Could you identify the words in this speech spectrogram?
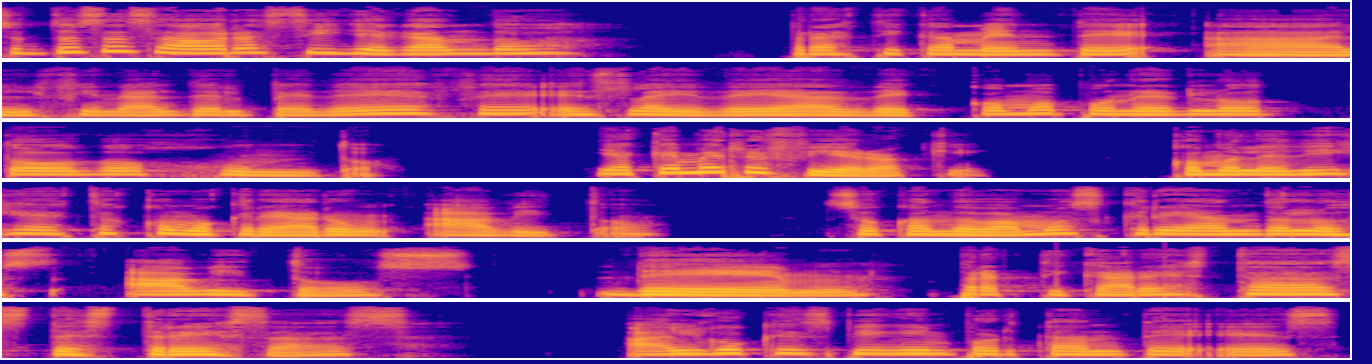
entonces ahora sí llegando prácticamente al final del PDF es la idea de cómo ponerlo todo junto. ¿Y a qué me refiero aquí? Como le dije, esto es como crear un hábito. So, cuando vamos creando los hábitos de mm, practicar estas destrezas, algo que es bien importante es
